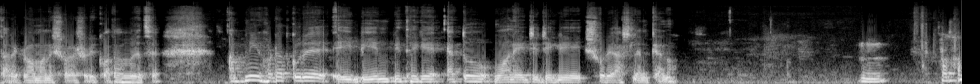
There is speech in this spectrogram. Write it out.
তারেক রহমানের সরাসরি কথা হয়েছে। আপনি হঠাৎ করে এই বিএনপি থেকে এত ওয়ান এইটি ডিগ্রি সরে আসলেন কেন? প্রথম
